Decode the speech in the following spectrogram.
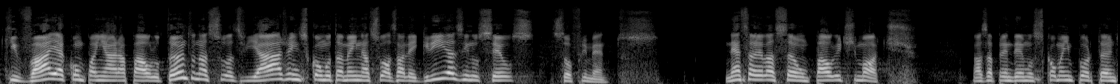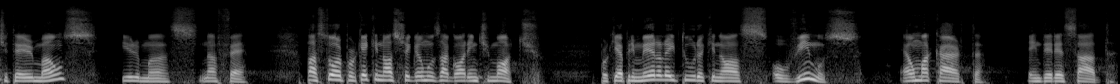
que vai acompanhar a Paulo tanto nas suas viagens, como também nas suas alegrias e nos seus sofrimentos. Nessa relação, Paulo e Timóteo, nós aprendemos como é importante ter irmãos e irmãs na fé. Pastor, por que, que nós chegamos agora em Timóteo? Porque a primeira leitura que nós ouvimos é uma carta endereçada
